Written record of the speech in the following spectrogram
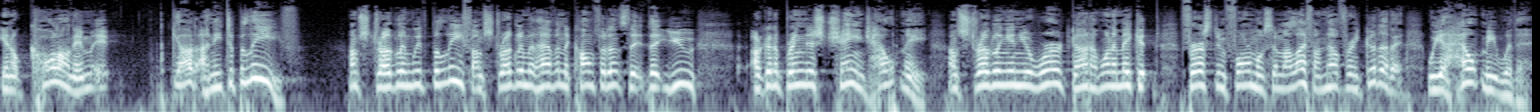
you know, call on Him. It, God, I need to believe. I'm struggling with belief. I'm struggling with having the confidence that, that you are going to bring this change. Help me. I'm struggling in your word. God, I want to make it first and foremost in my life. I'm not very good at it. Will you help me with it?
